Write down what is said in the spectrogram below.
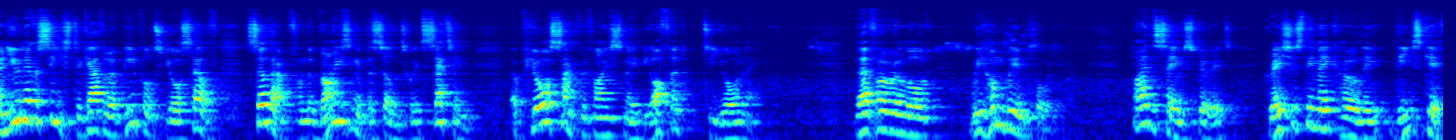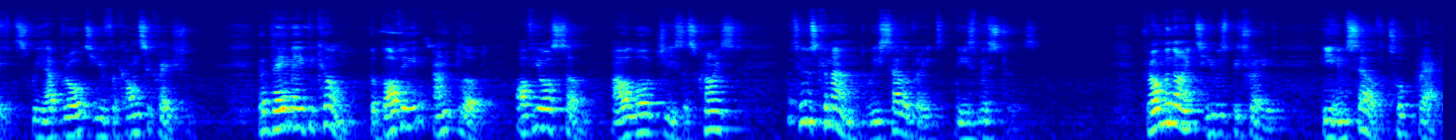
And you never cease to gather a people to yourself, so that from the rising of the sun to its setting, a pure sacrifice may be offered to your name. Therefore, O Lord, we humbly implore you, by the same Spirit, graciously make holy these gifts we have brought to you for consecration, that they may become the body and blood of your Son, our Lord Jesus Christ, at whose command we celebrate these mysteries. From the night he was betrayed, he himself took bread,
